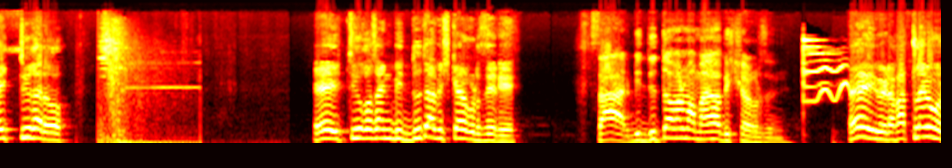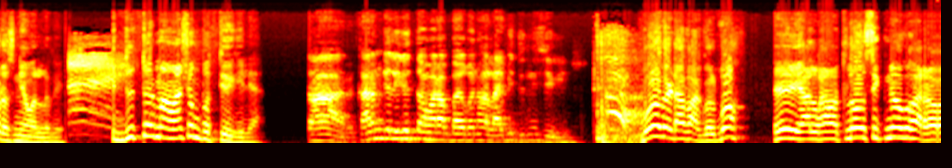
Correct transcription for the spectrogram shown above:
এই তুই কারও? এই তুই কসাইন বিদ্যুৎ আবিষ্কার করছে কে? স্যার বিদ্যুৎ তো আমার মামায় আবিষ্কার করছেন। এই বেটা পাতলামি করস নি আমার লগে। বিদ্যুৎ তোর মামার সম্পত্তি হয়ে গিলা। স্যার কারণ গেলে কিন্তু আমার আব্বা এখন হালাই বিদ্যুৎ নিছে কি? বো বেটা পাগল বো এই হালকা পাতলো গো আরও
